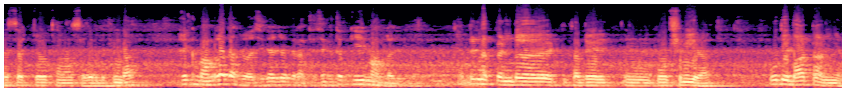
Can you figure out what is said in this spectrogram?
ਐਸਐਚਓ ਥਾਣਾ ਸਦਰ ਬਠਿੰਡਾ। ਇੱਕ ਮਾਮਲਾ ਦਰਜ ਹੋਇਆ ਸੀਗਾ ਜੋ ਗ੍ਰੰਥੀ ਸਿੰਘ ਤੇ ਕੀ ਮਾਮਲਾ ਜੀ? ਸਾਡੇ ਨਾਲ ਪਿੰਡ ਇੱਕ ਸਾਡੇ ਅਮ, ਕੋਟ ਸ਼ਮੀਰ ਆ। ਉਹਦੇ ਬਾਹਰ ਢਾਣੀਆਂ।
